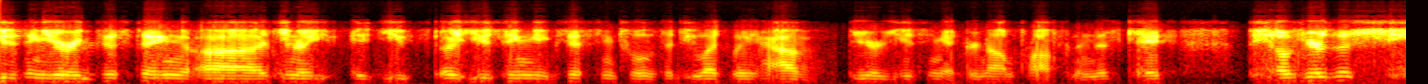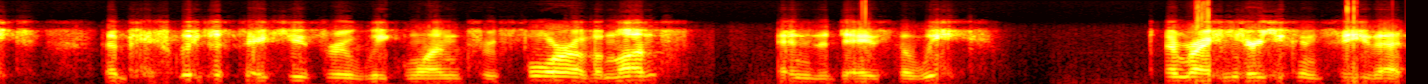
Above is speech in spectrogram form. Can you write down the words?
using your existing, uh, you know, you, using existing tools that you likely have, you're using at your nonprofit in this case. You know, here's a sheet that basically just takes you through week one through four of a month and the days of the week. And right here you can see that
